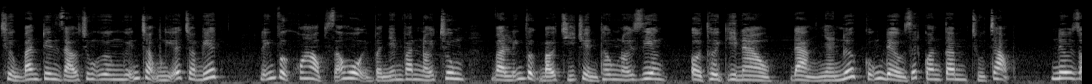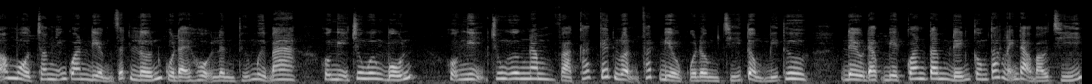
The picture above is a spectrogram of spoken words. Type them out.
trưởng ban tuyên giáo Trung ương Nguyễn Trọng Nghĩa cho biết, lĩnh vực khoa học xã hội và nhân văn nói chung và lĩnh vực báo chí truyền thông nói riêng, ở thời kỳ nào, Đảng, Nhà nước cũng đều rất quan tâm, chú trọng, nêu rõ một trong những quan điểm rất lớn của Đại hội lần thứ 13, Hội nghị Trung ương 4, Hội nghị Trung ương 5 và các kết luận phát biểu của đồng chí Tổng Bí Thư đều đặc biệt quan tâm đến công tác lãnh đạo báo chí.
